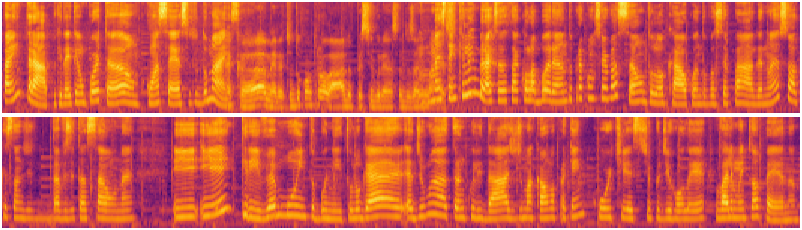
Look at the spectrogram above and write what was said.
para entrar, porque daí tem um portão com acesso e tudo mais. É câmera, é tudo controlado por segurança dos animais. Mas tem que lembrar que você está colaborando para a conservação do local quando você paga, não é só a questão de, da visitação, né? E, e, é incrível, é muito bonito. O lugar é de uma tranquilidade, de uma calma. para quem curte esse tipo de rolê, vale muito a pena.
